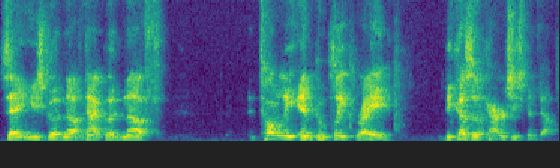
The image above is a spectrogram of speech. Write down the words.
saying he's good enough, not good enough, totally incomplete grade because of the cards he's been dealt.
